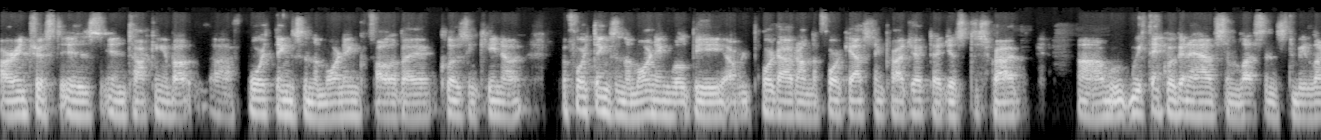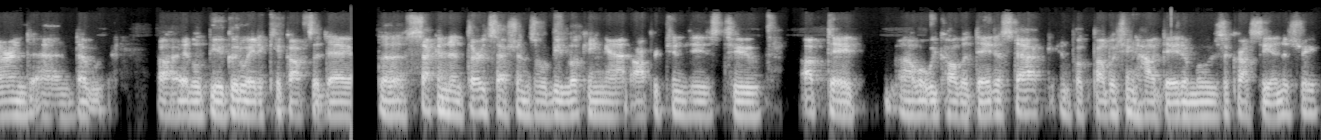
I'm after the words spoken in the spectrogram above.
Our interest is in talking about uh, four things in the morning, followed by a closing keynote. The four things in the morning will be a report out on the forecasting project I just described. Uh, we think we're going to have some lessons to be learned, and uh, it'll be a good way to kick off the day. The second and third sessions will be looking at opportunities to update uh, what we call the data stack in book publishing, how data moves across the industry.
